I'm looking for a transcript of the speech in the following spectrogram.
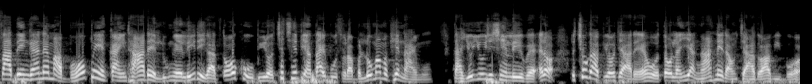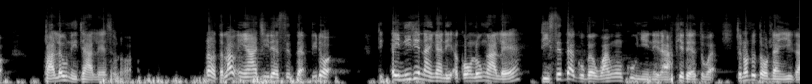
စာသင်ခန်းထဲမှာဘောပင်ကင်ထားတဲ့လူငယ်လေးတွေကတောခုပြီးတော့ချက်ချင်းပြန်တိုက်ဖို့ဆိုတာဘလို့မှမဖြစ်နိုင်ဘူးဒါရိုးရိုးရှင်းရှင်းလေးပဲအဲ့တော့တချို့ကပြောကြတယ်ဟိုတော်လန်ကြီးက9နှစ်တောင်ကြာသွားပြီပေါ့ဘာလုပ်နေကြလဲဆိုတော့အဲ့တော့ဒီလောက်အင်အားကြီးတဲ့စစ်တပ်ပြီးတော့ဒီအိန္ဒိယနိုင်ငံတွေအကုန်လုံးကလည်းဒီစစ်တပ်ကိုပဲဝိုင်းဝန်းကူညီနေတာဖြစ်တဲ့အတွက်ကျွန်တော်တို့တော်လန်ကြီးက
